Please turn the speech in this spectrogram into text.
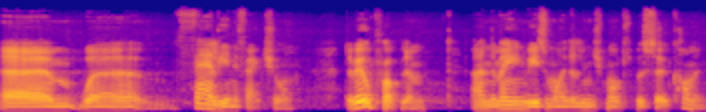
um, were fairly ineffectual. The real problem, and the main reason why the lynch mobs were so common,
